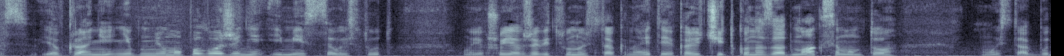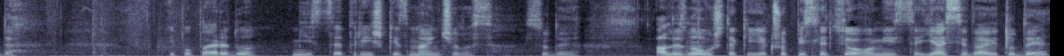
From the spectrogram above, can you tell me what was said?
Ось я в крайньому положенні і місце ось тут. Ну, якщо я вже відсунусь так, знаєте, я кажу, чітко назад максимум, то ось так буде і попереду місце трішки зменшилось сюди. Але знову ж таки, якщо після цього місця я сідаю туди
